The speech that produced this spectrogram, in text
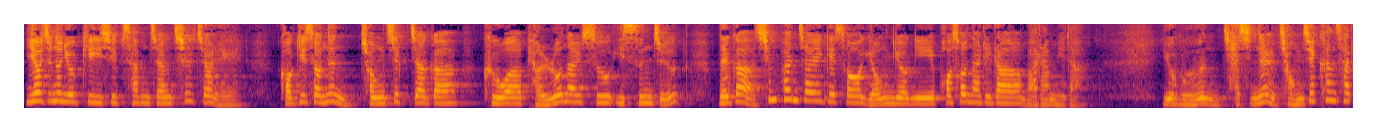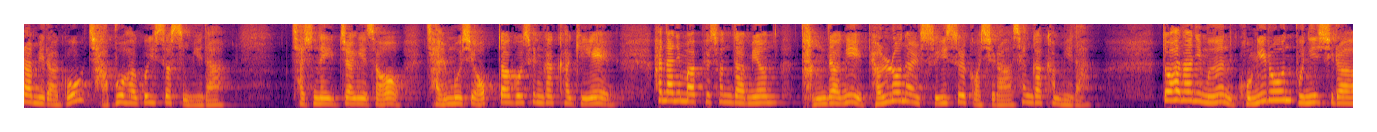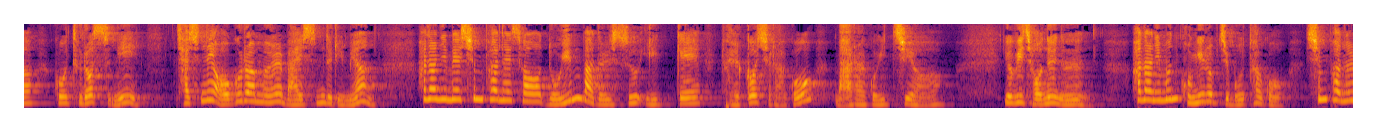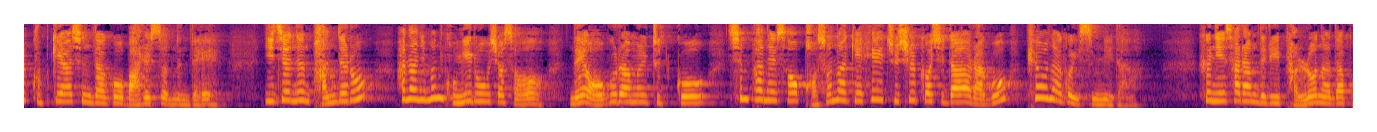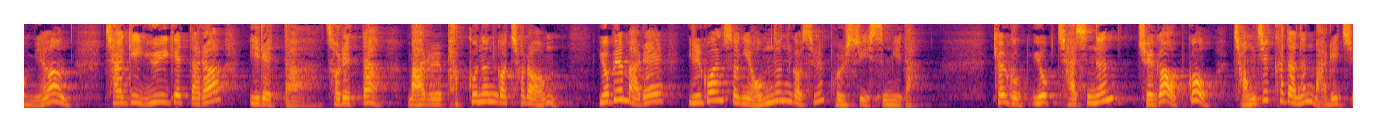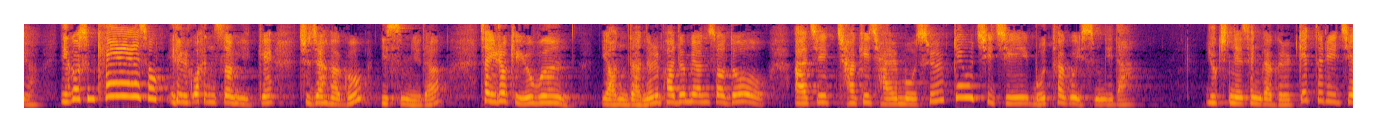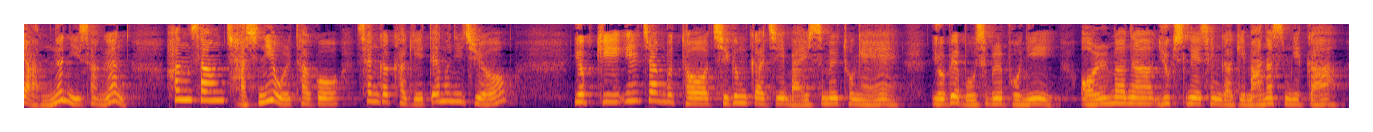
이어지는 욥기 23장 7절에 거기서는 정직자가 그와 변론할 수 있은즉 내가 심판자에게서 영영이 벗어나리라 말합니다. 욥은 자신을 정직한 사람이라고 자부하고 있었습니다. 자신의 입장에서 잘못이 없다고 생각하기에 하나님 앞에 선다면 당당히 변론할 수 있을 것이라 생각합니다. 또 하나님은 공의로운 분이시라고 들었으니 자신의 억울함을 말씀드리면 하나님의 심판에서 노인받을 수 있게 될 것이라고 말하고 있지요. 욥이 전에는 하나님은 공의롭지 못하고 심판을 굽게 하신다고 말했었는데 이제는 반대로 하나님은 공의로우셔서 내 억울함을 듣고 심판에서 벗어나게 해 주실 것이다 라고 표현하고 있습니다. 흔히 사람들이 변론하다 보면 자기 유익에 따라 이랬다 저랬다 말을 바꾸는 것처럼 욥의 말에 일관성이 없는 것을 볼 수 있습니다. 결국 욥 자신은 죄가 없고 정직하다는 말이지요. 이것은 계속 일관성 있게 주장하고 있습니다. 자, 이렇게 욥은 연단을 받으면서도 아직 자기 잘못을 깨우치지 못하고 있습니다. 육신의 생각을 깨뜨리지 않는 이상은 항상 자신이 옳다고 생각하기 때문이지요. 욥기 1장부터 지금까지 말씀을 통해 욥의 모습을 보니 얼마나 육신의 생각이 많았습니까?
